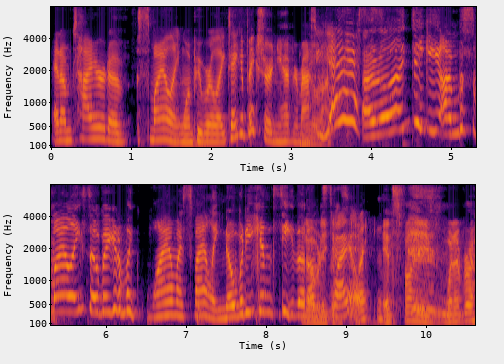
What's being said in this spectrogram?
And I'm tired of smiling when people are like, take a picture and you have your mask on. Yes. I'm like taking, I'm smiling so big, and I'm like, why am I smiling? Nobody can see that Nobody I'm can see. smiling. It's funny. Whenever I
